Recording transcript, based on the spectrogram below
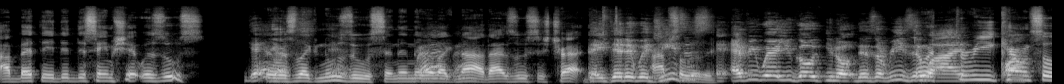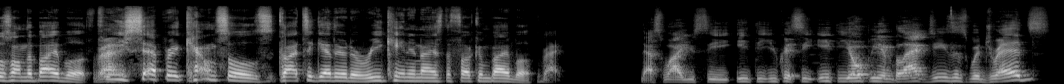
I bet they did the same shit with Zeus. Yeah There was like new Yeah. Zeus, and then they Right, were like, right. "Nah, that Zeus is trash." They did it with Jesus. Absolutely. Everywhere you go, you know, there's a reason There were why. three councils on the Bible. Three Right. separate councils got together to re-canonize the fucking Bible. Right. That's why you see Ethi- you could see Ethiopian black Jesus with dreads,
